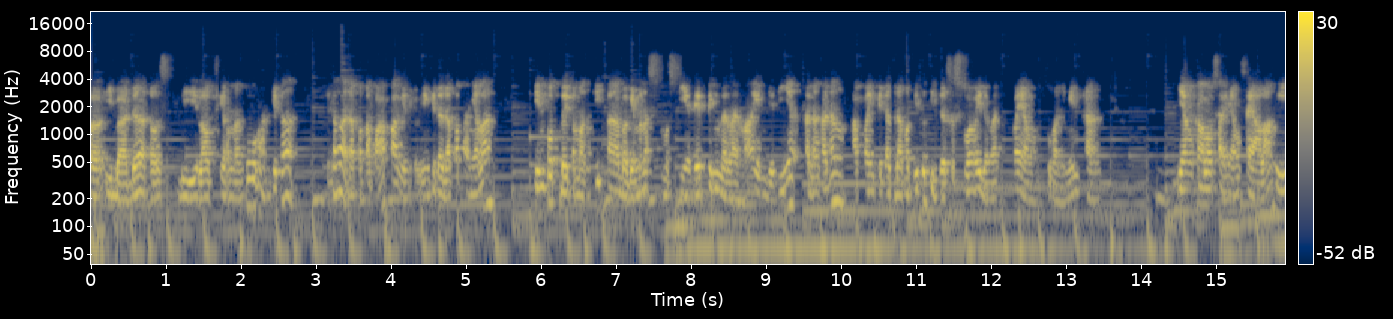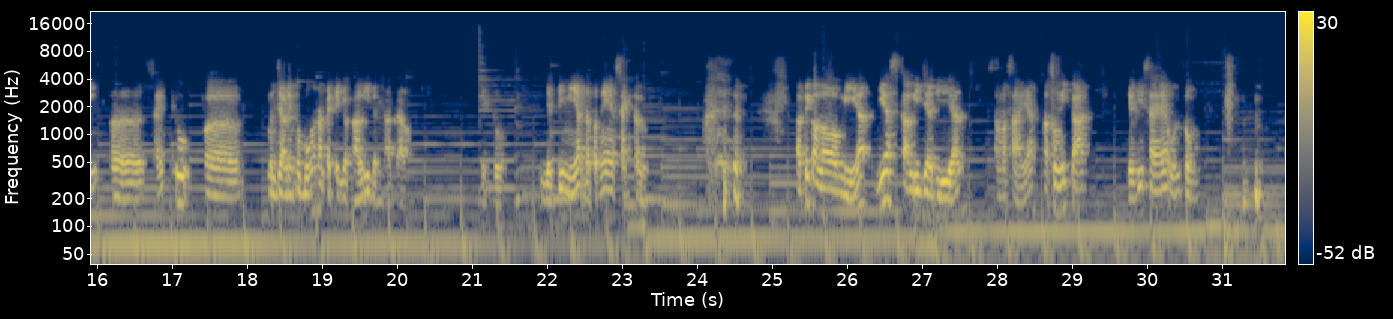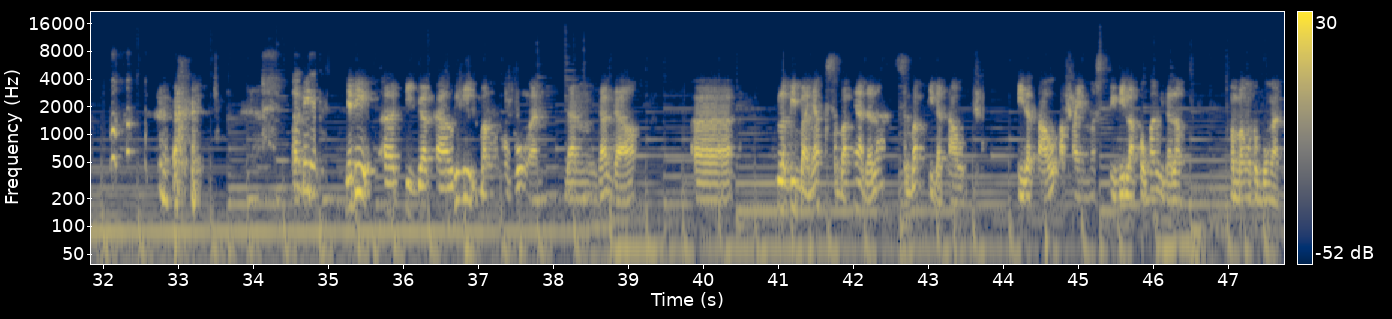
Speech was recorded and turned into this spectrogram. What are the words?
uh, ibadah atau di laut firman Tuhan kita kita nggak dapat apa-apa gitu. Yang kita dapat hanyalah input dari teman kita, bagaimana semestinya dating dan lain-lain. Jadinya kadang-kadang apa yang kita dapat itu tidak sesuai dengan apa yang Tuhan inginkan. Yang kalau saya yang saya alami, uh, saya itu uh, menjalin hubungan sampai tiga kali dan gagal. Gitu. Jadi Mia dapatnya yang second. Tapi kalau Mia, dia sekali jadian sama saya langsung nikah. Jadi saya untung. Tapi okay. Jadi uh, tiga kali bangun hubungan dan gagal uh, lebih banyak sebabnya adalah sebab tidak tahu, tidak tahu apa yang mesti dilakukan di dalam membangun hubungan.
